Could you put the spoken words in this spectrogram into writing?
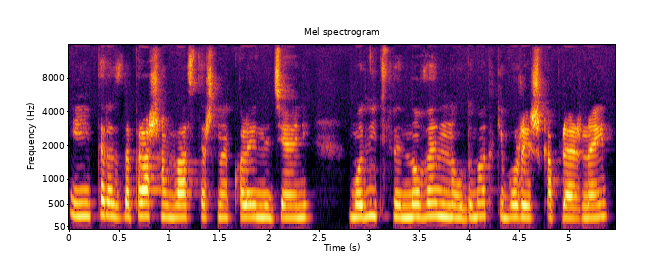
I teraz zapraszam Was też na kolejny dzień modlitwy nowenną do Matki Bożej Szkapleżnej.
